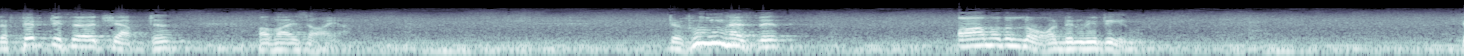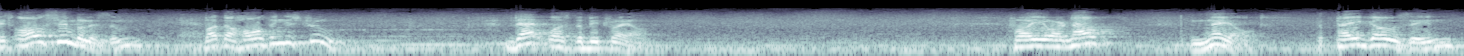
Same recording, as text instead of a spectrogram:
the 53rd chapter of Isaiah. To whom has the arm of the Lord been revealed? It's all symbolism, but the whole thing is true. That was the betrayal. For you are now nailed. The pay goes in,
